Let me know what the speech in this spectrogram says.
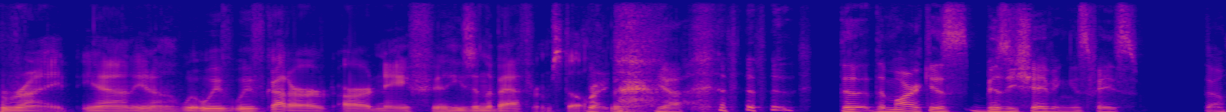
Right. Yeah. You know, we, we've we've got our our naif. He's in the bathroom still. Right. yeah. the the mark is busy shaving his face. So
